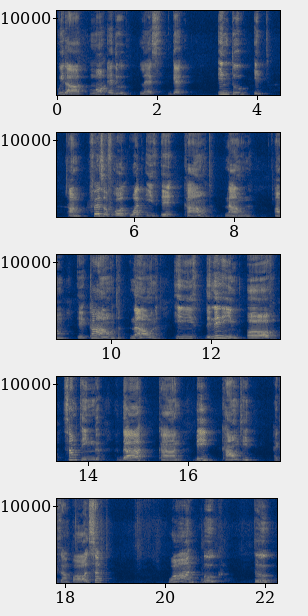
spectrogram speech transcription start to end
without more ado, let's get into it. Um, first of all, what is a count noun? Um, a count noun is the name of something that can be counted. Examples, one book, two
